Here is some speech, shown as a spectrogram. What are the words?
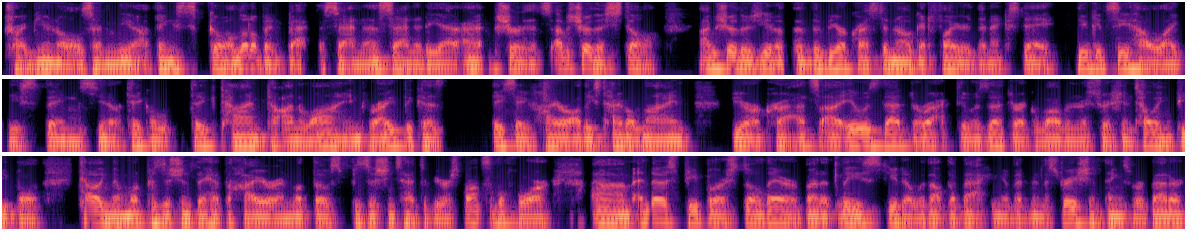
tribunals, and you know, things go a little bit back to sanity. I, am sure that's I'm sure there's still I'm sure there's you know the, the bureaucrats didn't all get fired the next day. You could see how like these things you know take a take time to unwind, right? Because they say hire all these Title IX bureaucrats. Uh, it was that direct. It was that direct Obama administration telling people, telling them what positions they had to hire and what those positions had to be responsible for. Um, and those people are still there, but at least you know without the backing of administration, things were better.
